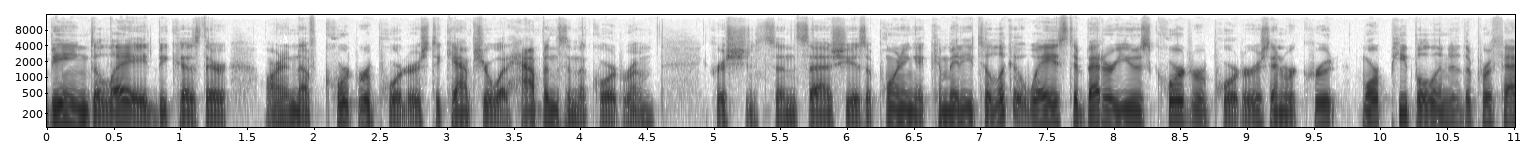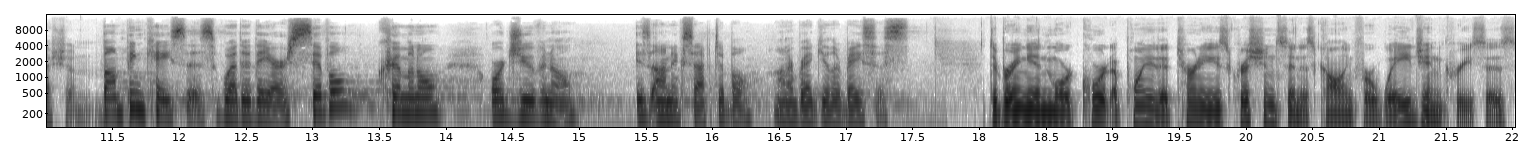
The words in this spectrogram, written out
being delayed because there aren't enough court reporters to capture what happens in the courtroom. Christensen says she is appointing a committee to look at ways to better use court reporters and recruit more people into the profession. Bumping cases, whether they are civil, criminal, or juvenile, is unacceptable on a regular basis. To bring in more court appointed attorneys, Christensen is calling for wage increases.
